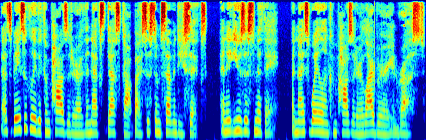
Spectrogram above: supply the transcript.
That's basically the compositor of the next desktop by System 76, and it uses Smithay, a nice Wayland compositor library in Rust.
